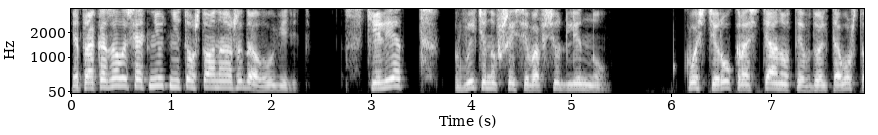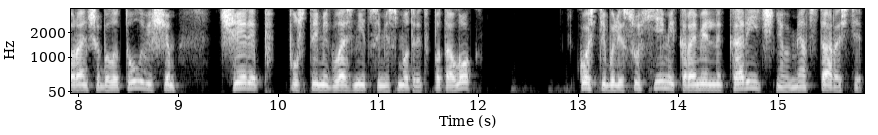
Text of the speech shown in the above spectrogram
Это оказалось отнюдь не то, что она ожидала увидеть. Скелет, вытянувшийся во всю длину. Кости рук растянуты вдоль того, что раньше было туловищем, череп пустыми глазницами смотрит в потолок. Кости были сухими, карамельно-коричневыми от старости.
